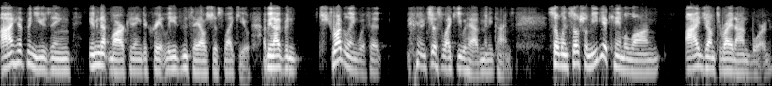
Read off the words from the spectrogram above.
I have been using internet marketing to create leads and sales, just like you. I mean, I've been struggling with it, just like you have many times. So when social media came along, I jumped right on board.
